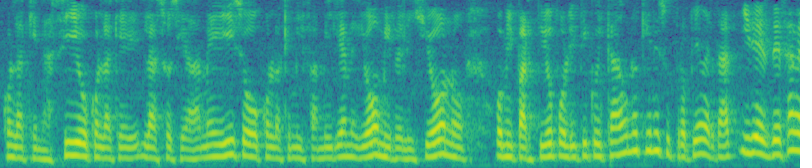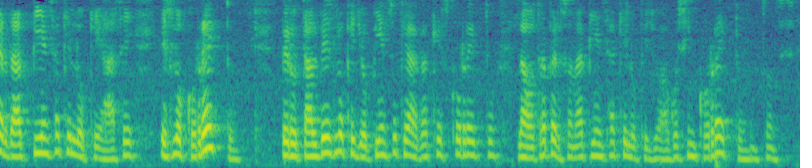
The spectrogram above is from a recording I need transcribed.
con la que nací o con la que la sociedad me hizo o con la que mi familia me dio, o mi religión o, o mi partido político y cada uno tiene su propia verdad y desde esa verdad piensa que lo que hace es lo correcto. Pero tal vez lo que yo pienso que haga que es correcto, la otra persona piensa que lo que yo hago es incorrecto. Entonces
